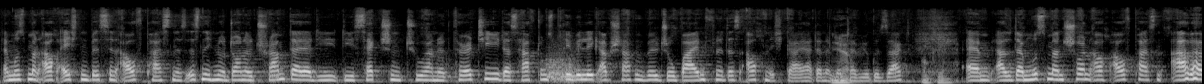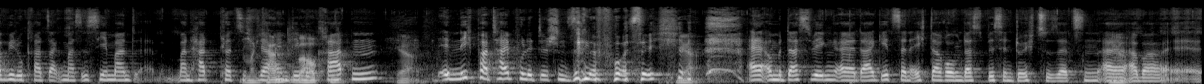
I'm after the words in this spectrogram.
da muss man auch echt ein bisschen aufpassen. Es ist nicht nur Donald Trump, der die, die Section 230, das Haftungsprivileg abschaffen will. Joe Biden findet das auch nicht geil, hat er in einem ja. Interview gesagt. Okay. Ähm, also da muss man schon auch aufpassen. Aber wie du gerade sagst, es ist jemand, man hat plötzlich man wieder einen Demokraten ja. im nicht parteipolitischen Sinne vor sich. Ja. äh, und deswegen, äh, da geht es dann echt darum, das ein bisschen durchzusetzen. Äh, aber äh,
